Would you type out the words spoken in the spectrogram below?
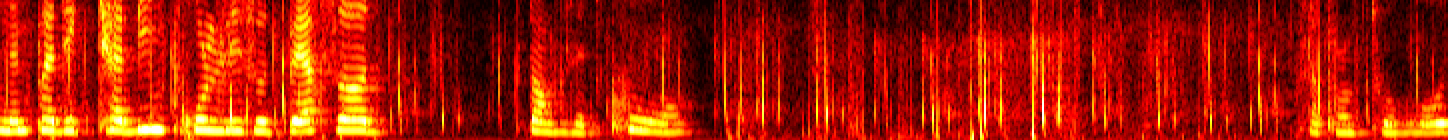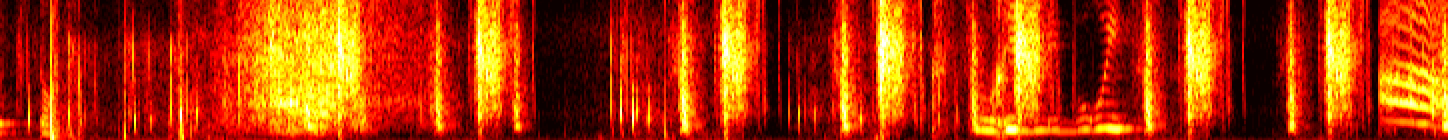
Même pas des cabines pour les autres personnes. Putain, vous êtes cons. Hein. Ça prend trop de temps. Ah, c'est horrible les bruits. Ah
